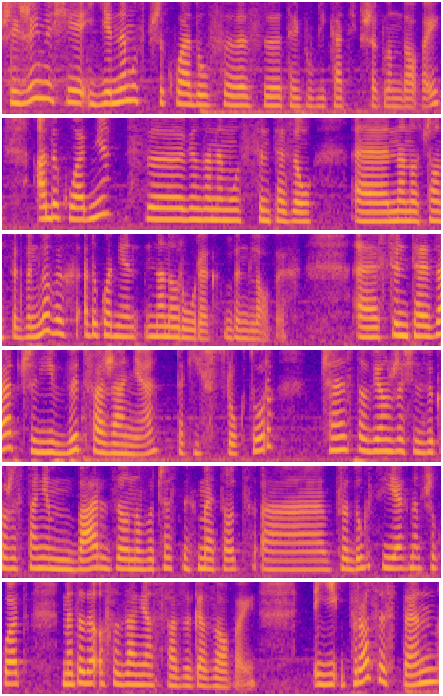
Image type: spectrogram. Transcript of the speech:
Przyjrzyjmy się jednemu z przykładów e, z tej publikacji przeglądowej, a dokładnie związanemu z syntezą e, nanocząstek węglowych, a dokładnie nanorurek węglowych. E, synteza, czyli wytwarzanie takich struktur, często wiąże się z wykorzystaniem bardzo nowoczesnych metod e, produkcji, jak na przykład metoda osadzania z fazy gazowej. I proces ten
